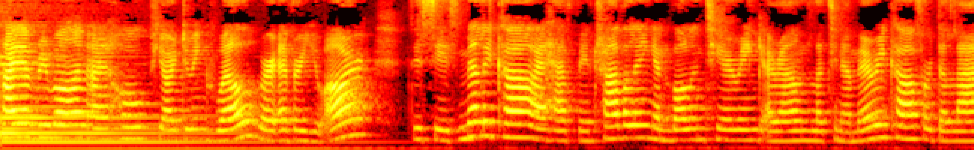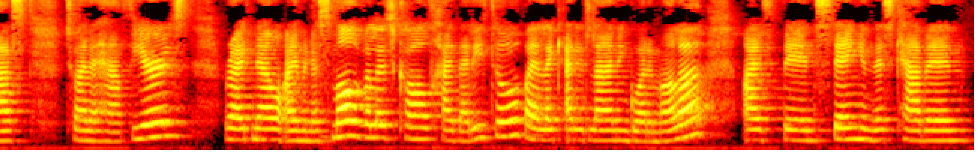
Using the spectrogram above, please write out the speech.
Hi everyone, I hope you are doing well wherever you are. This is Melika. I have been traveling and volunteering around Latin America for the last two and a half years. Right now, I'm in a small village called Jaibalito by Lake Atitlan in Guatemala. I've been staying in this cabin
